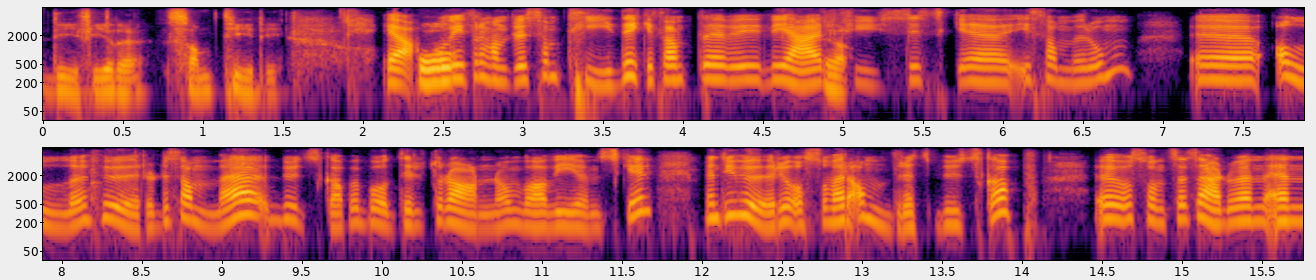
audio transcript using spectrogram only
de fire samtidig. Ja, og, og vi forhandler samtidig. ikke sant? Vi er ja. fysisk eh, i samme rom. Eh, alle hører det samme budskapet både til Torane om hva vi ønsker, men de hører jo også hverandres budskap. Eh, og Sånn sett så er det jo en, en,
